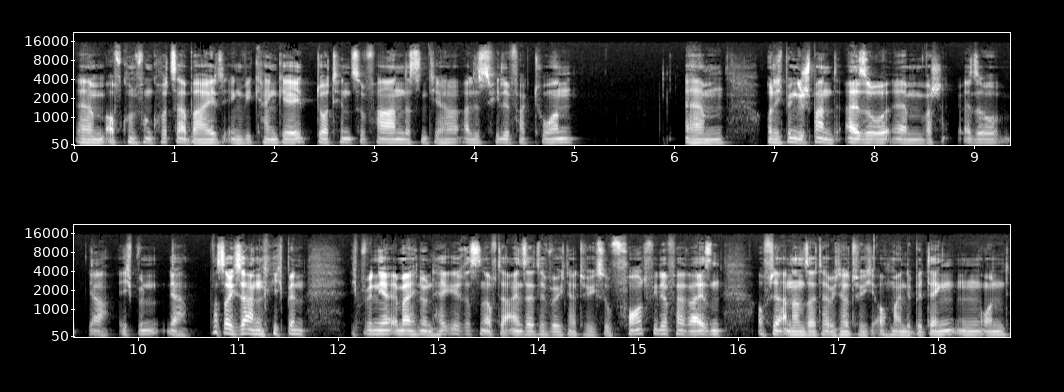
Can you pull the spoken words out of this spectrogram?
ähm, aufgrund von Kurzarbeit irgendwie kein Geld dorthin zu fahren? Das sind ja alles viele Faktoren. Ähm, und ich bin gespannt. Also, ähm, also ja, ich bin, ja, was soll ich sagen? Ich bin, ich bin ja immer hin und her gerissen. Auf der einen Seite würde ich natürlich sofort wieder verreisen. Auf der anderen Seite habe ich natürlich auch meine Bedenken und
